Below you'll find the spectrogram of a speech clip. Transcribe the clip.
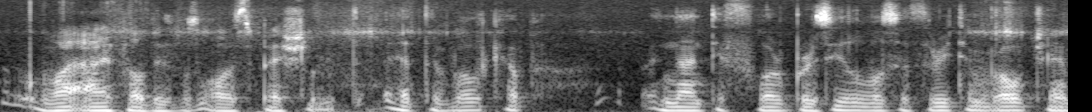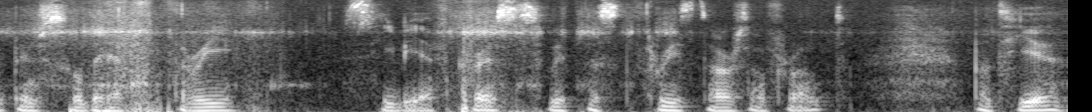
why I thought it was always special at the World Cup. In 94, Brazil was a three-time world champion, so they have three CBF crests with the three stars on front. But here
